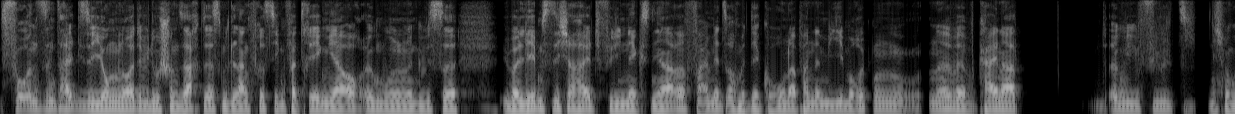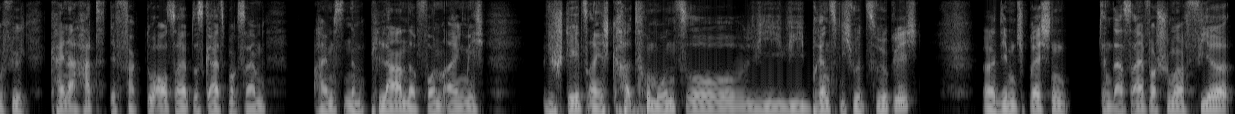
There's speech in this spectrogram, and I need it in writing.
für uns sind halt diese jungen Leute, wie du schon sagtest, mit langfristigen Verträgen ja auch irgendwo eine gewisse Überlebenssicherheit für die nächsten Jahre, vor allem jetzt auch mit der Corona-Pandemie im Rücken. Ne? Keiner irgendwie gefühlt, nicht nur gefühlt, keiner hat de facto außerhalb des Geizboxheims einen Plan davon eigentlich, wie steht's eigentlich gerade um uns, so wie, wie brenzlig wird's wirklich. Äh, dementsprechend sind das einfach schon mal vier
